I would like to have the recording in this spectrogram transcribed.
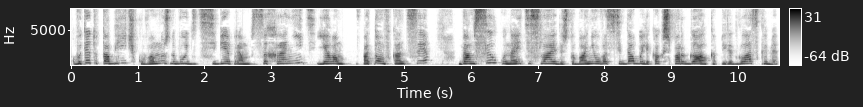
Вот эту табличку вам нужно будет себе прям сохранить. Я вам потом в конце дам ссылку на эти слайды, чтобы они у вас всегда были как шпаргалка перед глазками,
